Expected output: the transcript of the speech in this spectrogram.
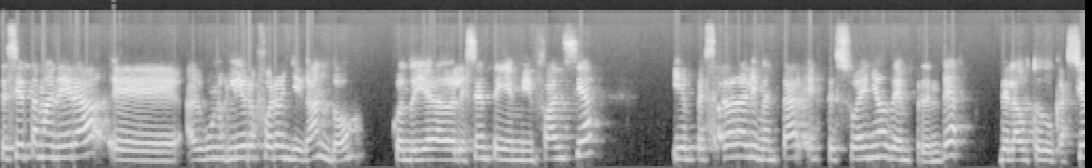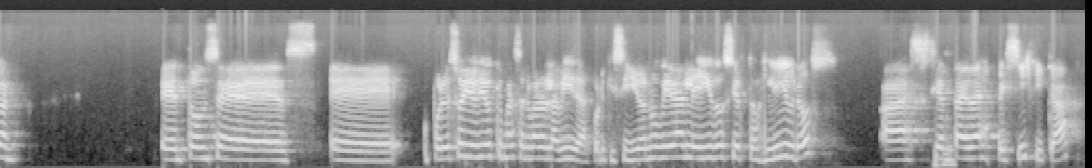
de cierta manera, eh, algunos libros fueron llegando cuando yo era adolescente y en mi infancia y empezaron a alimentar este sueño de emprender, de la autoeducación. Entonces, eh, por eso yo digo que me salvaron la vida, porque si yo no hubiera leído ciertos libros a cierta edad específica,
